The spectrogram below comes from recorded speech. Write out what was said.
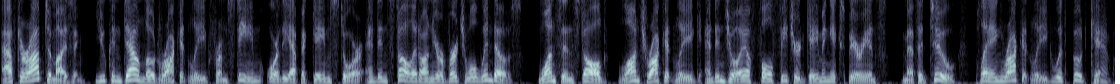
After optimizing, you can download Rocket League from Steam or the Epic Games Store and install it on your virtual Windows. Once installed, launch Rocket League and enjoy a full-featured gaming experience. Method 2. Playing Rocket League with Boot Camp.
